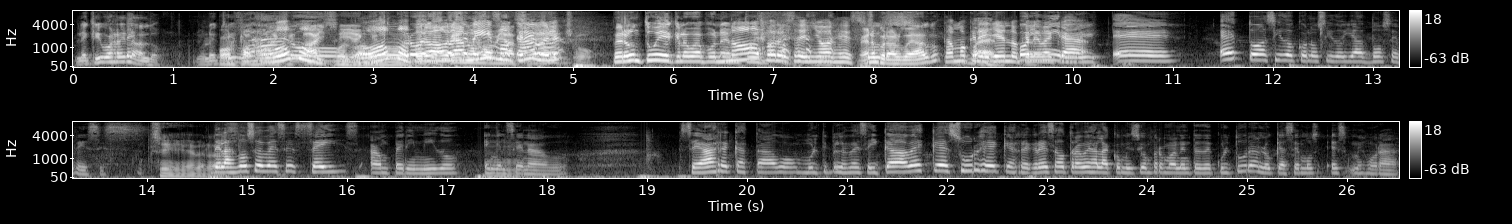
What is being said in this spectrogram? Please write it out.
Le escribo a Reinaldo. Yo le Por favor. ¿Cómo? Ay, sí, ¿Cómo? Pero ahora mismo, escríbele. hecho. Pero un tuit que le voy a poner. No, pero señor Jesús. Bueno, pero algo es algo. Estamos Bueno. creyendo que Boli, le va a mira, escribir. eh, esto ha sido conocido ya 12 veces. Sí, es verdad. De las 12 veces, 6 han perimido en el Senado. Se ha recastado múltiples veces y cada vez que surge, que regresa otra vez a la Comisión Permanente de Cultura, lo que hacemos es mejorar.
